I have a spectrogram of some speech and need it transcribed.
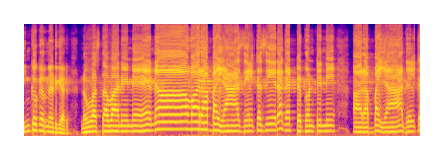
ఇంకొకరిని అడిగారు నువ్వు వస్తావాని నేను వరబ్బయ్యా సిల్క్ సీర కట్టుకుంటుని. అరబ్బయ్యా సిల్క్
